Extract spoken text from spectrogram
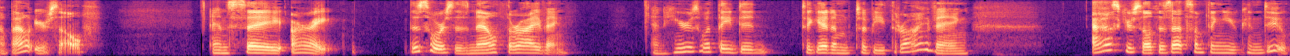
about yourself and say, all right, this horse is now thriving. And here's what they did to get him to be thriving, ask yourself is that something you can do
